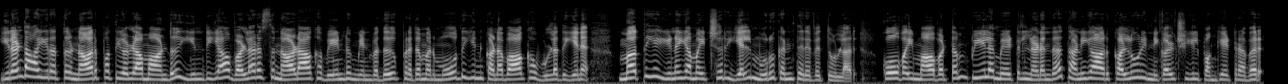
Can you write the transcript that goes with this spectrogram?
இரண்டாயிரத்து நாற்பத்தி ஏழாம் ஆண்டு இந்தியா வல்லரசு நாடாக வேண்டும் என்பது பிரதமர் மோடியின் கனவாக உள்ளது என மத்திய இணையமைச்சர் எல். முருகன் தெரிவித்துள்ளார். கோவை மாவட்டம் பீளமேட்டில் நடந்த தனியார் கல்லூரி நிகழ்ச்சியில் பங்கேற்ற அவர்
